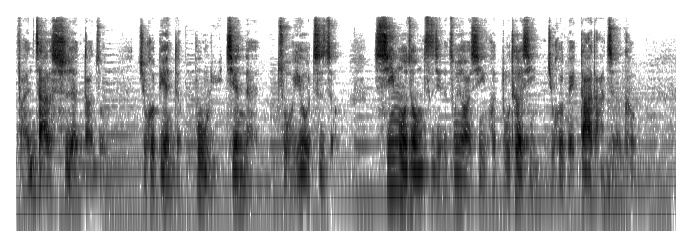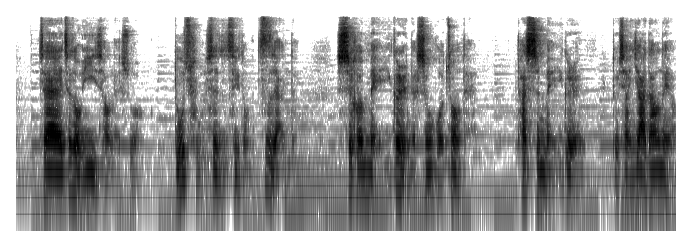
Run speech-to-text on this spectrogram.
繁杂的世人当中，就会变得步履艰难，左右自走，心目中自己的重要性和独特性就会被大打折扣。在这种意义上来说，独处甚至是一种自然的、适合每一个人的生活状态，它使每一个人都像亚当那样。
